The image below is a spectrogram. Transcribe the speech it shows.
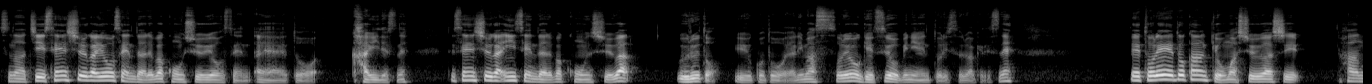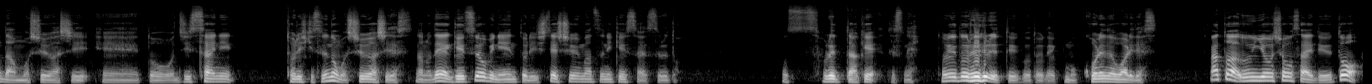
すなわち、先週が陽線であれば今週陽線、えっ、と、買いですね。で、先週が陰線であれば今週は売るということをやります。それを月曜日にエントリーするわけですね。で、トレード環境、まあ、週足、判断も週足、えっ、と、実際に取引するのも週足です。なので、月曜日にエントリーして週末に決済すると。それだけですね。トレードルールということで、もうこれで終わりです。あとは運用詳細で言うと、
